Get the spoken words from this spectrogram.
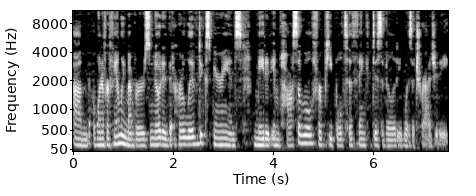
um, one of her family members noted that her lived experience made it impossible for people to think disability was a tragedy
